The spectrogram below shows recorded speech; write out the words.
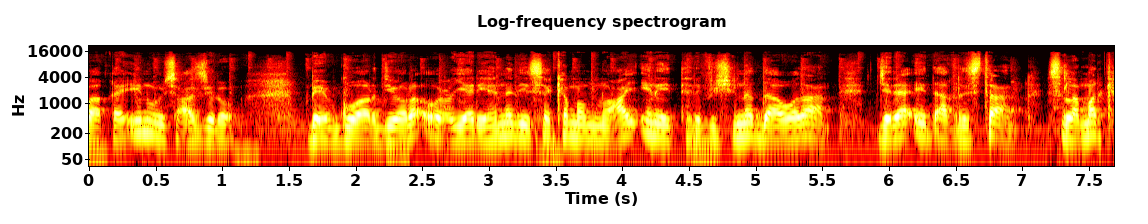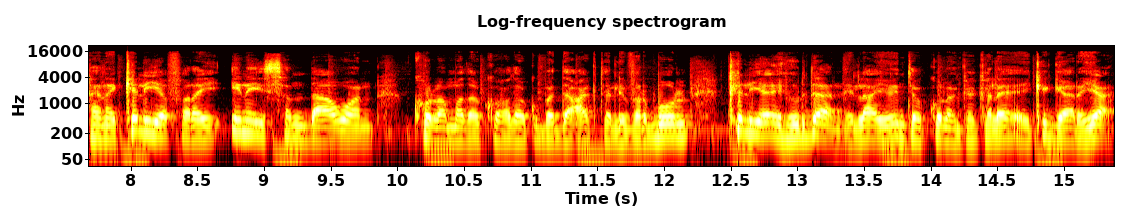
baaqay inuu iscasilo. Beb guardiola oo ciyaaryahanadiisa ka mamnuucay inay telefishino daawadaan jaraa-id akhristaan islamarkaana keliya faray inaysan daawan kulamada kooxda kubadda cagta liverpool keliya ay hurdaan ilaa iyo inta kulanka kale ay ka gaarayaan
